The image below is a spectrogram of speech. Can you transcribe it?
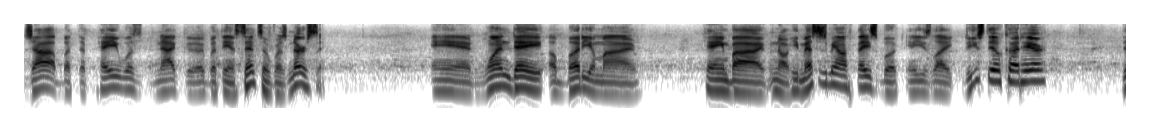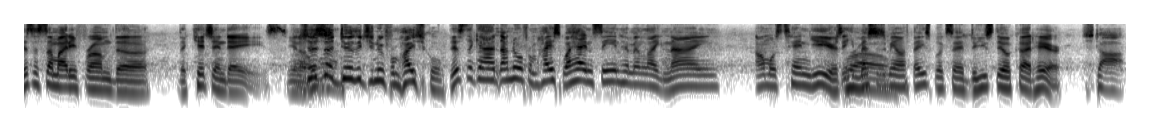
job, but the pay was not good, but the incentive was nursing. And one day, a buddy of mine came by. No, he messaged me on Facebook, and he's like, "Do you still cut hair?" This is somebody from the the kitchen days, you know. So this is a dude that you knew from high school. This is the guy I knew him from high school. I hadn't seen him in like nine, almost ten years. And he messaged me on Facebook, said, "Do you still cut hair? Stop.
